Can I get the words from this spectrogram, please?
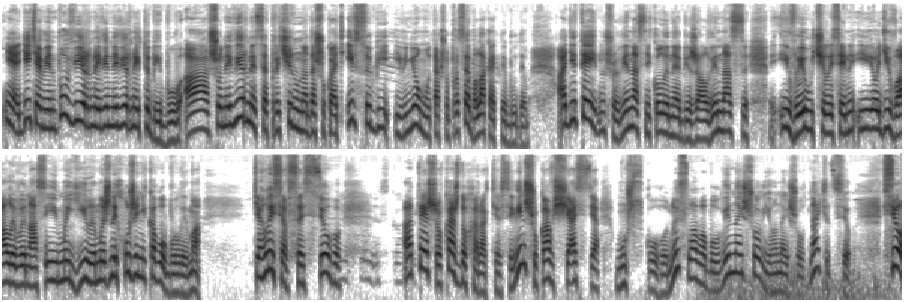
Ні, дітям він був вірний, він невірний тобі був. А що невірний, це причину треба шукати і в собі, і в ньому. Так що про це балакати не будемо. А дітей, ну що, він нас ніколи не обіжав. Він нас і виучилися, і, одівали ви нас, і ми їли. Ми ж не хуже нікого були, ма. Тяглися все з цього. А те, що в кожного характер. Він шукав щастя мужського. Ну і слава Богу, він знайшов його, знайшов. Значить, все. Все,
